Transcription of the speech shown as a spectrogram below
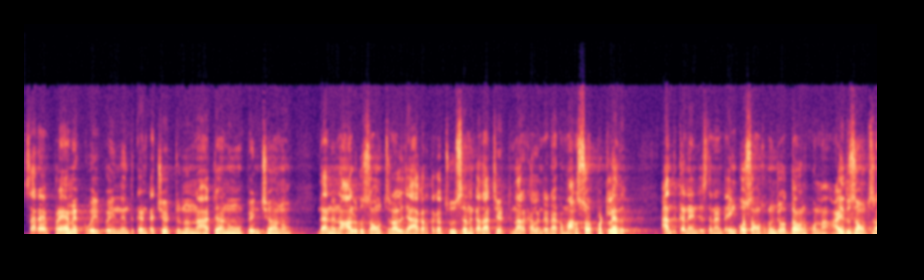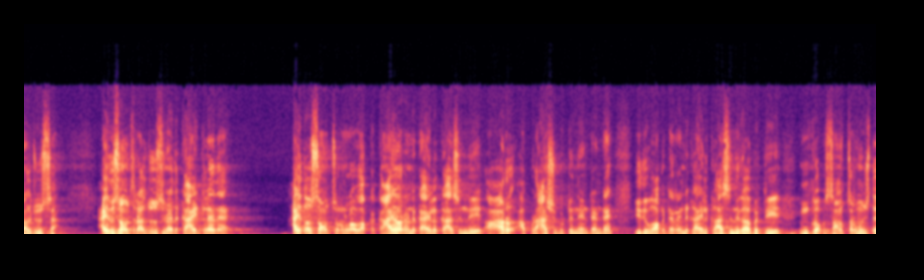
సరే ప్రేమ ఎక్కువైపోయింది. ఎందుకంటే చెట్టును నాటాను పెంచాను. దాన్ని నాలుగు సంవత్సరాలు జాగ్రత్తగా చూశాను కదా ఆ చెట్టు నరకాలంటే నాకు మనసు ఒప్పట్లేదు. అందుకని ఏం చేస్తానంటే ఇంకో సంవత్సరం చూద్దాం అనుకున్నా. ఐదు సంవత్సరాలు చూసా ఐదు సంవత్సరాలు చూసినది కాయట్లేదే. ఐదో సంవత్సరంలో ఒక కాయో రెండు కాయలు కాసింది. ఆరు అప్పుడు ఆశ పుట్టింది ఏంటంటే ఇది ఒకటి రెండు కాయలు కాసింది కాబట్టి ఇంకొక సంవత్సరం ఉంచితే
